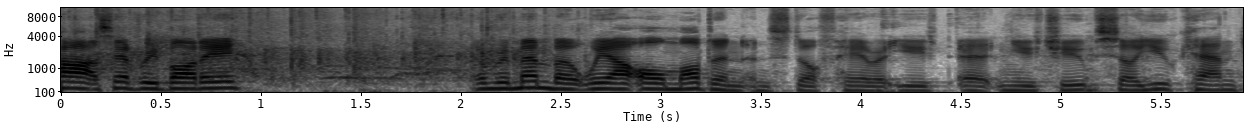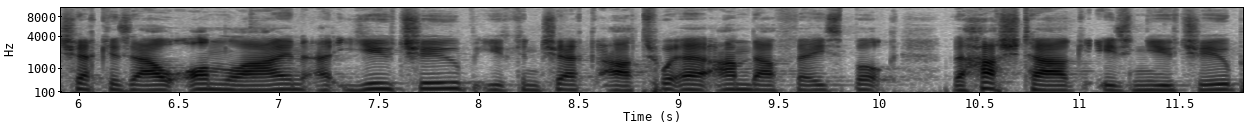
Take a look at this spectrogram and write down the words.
Sweethearts, everybody. And remember, we are all modern and stuff here at, you, at NewTube, so you can check us out online at YouTube. You can check our Twitter and our Facebook. The hashtag is NewTube,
